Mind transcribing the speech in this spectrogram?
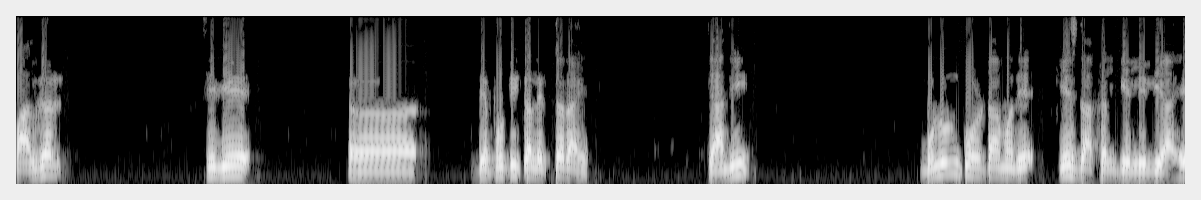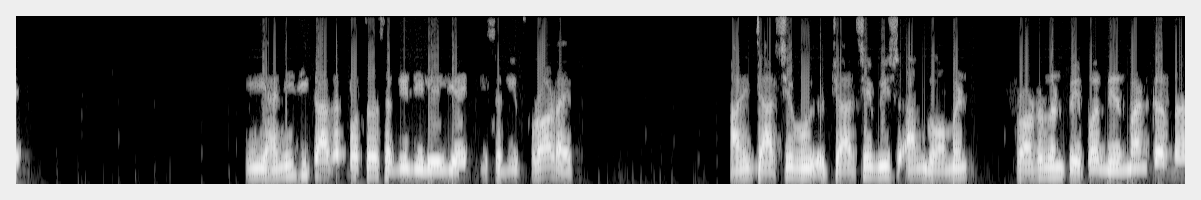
पालघरचे जे डेप्युटी कलेक्टर आहेत त्यांनी मुलुंड कोर्टामध्ये केस दाखल केलेली आहे. की ह्यांनी जी कागदपत्र सगळी दिलेली आहेत ती सगळी फ्रॉड आहेत. आणि चारशे चारशे वीस अन गव्हर्नमेंट फ्रॉडुलंट पेपर निर्माण करणं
